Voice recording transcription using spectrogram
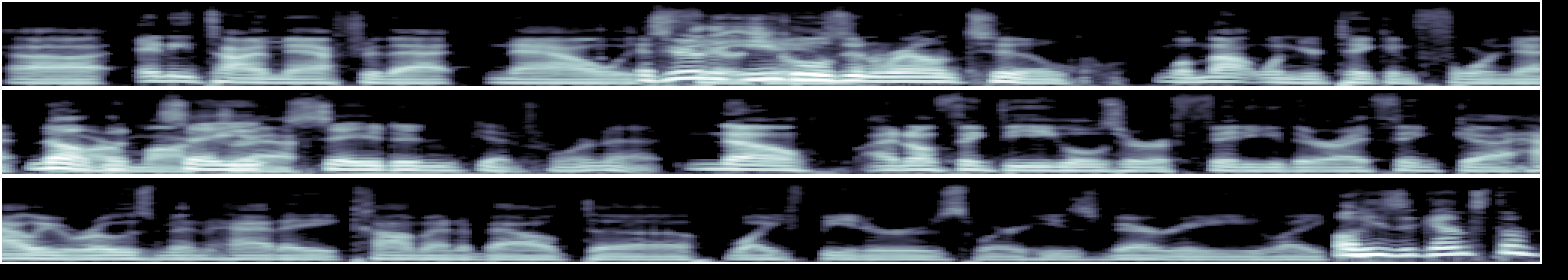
Uh, anytime after that, now it's if you're the Eagles game. in round two, well, not when you're taking Fournette. no, but say draft. say you didn't get Fournette. No, I don't think the Eagles are a fit either. I think uh, Howie Roseman had a comment about uh, wife beaters where he's very like, Oh, he's against them.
